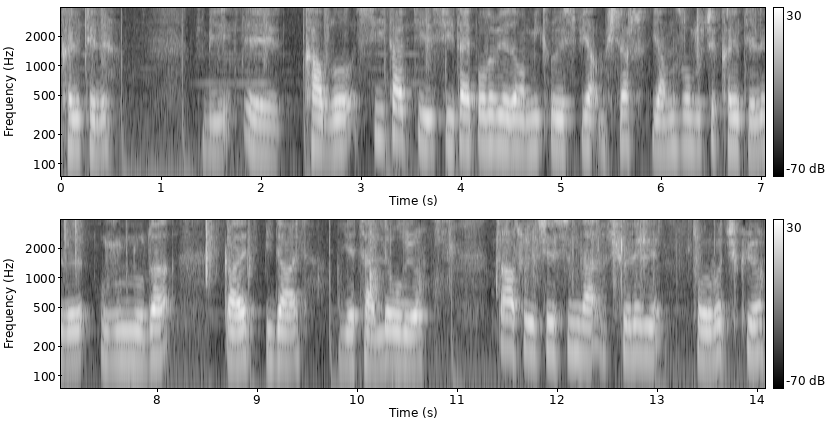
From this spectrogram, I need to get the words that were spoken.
Kaliteli bir e, kablo. C-Type değil. C-Type olabilir ama micro USB yapmışlar. Yalnız oldukça kaliteli ve uzunluğu da gayet ideal. Yeterli oluyor. Daha sonra içerisinden şöyle bir torba çıkıyor.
